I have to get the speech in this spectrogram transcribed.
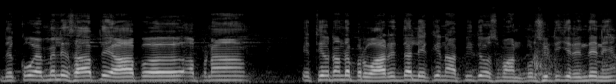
ਦੇਖੋ ਐਮਐਲਏ ਸਾਹਿਬ ਤੇ ਆਪ, ਆਪਣਾ, ਇੱਥੇ ਉਹਨਾਂ ਦਾ ਪਰਿਵਾਰ ਰਹਿੰਦਾ, ਲੇਕਿਨ ਆਪੀ ਤੇ ਉਸਮਾਨਪੁਰ ਸਿਟੀ 'ਚ ਰਹਿੰਦੇ ਨੇ।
